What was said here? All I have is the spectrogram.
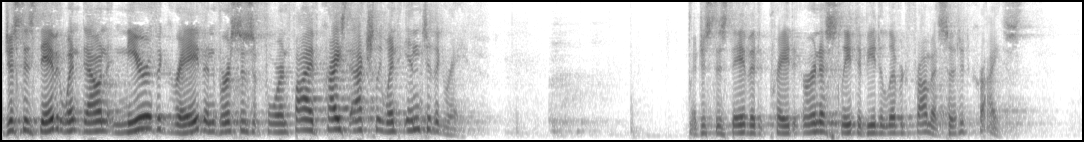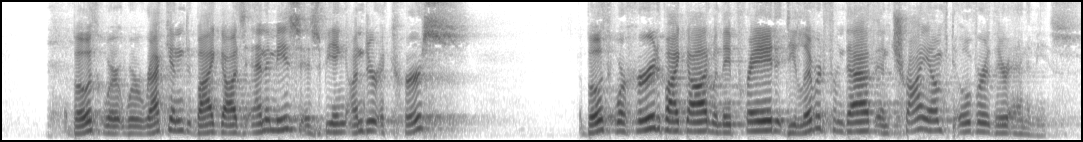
Just as David went down near the grave in verses 4 and 5, Christ actually went into the grave. Just as David prayed earnestly to be delivered from it, so did Christ. Both were, were reckoned by God's enemies as being under a curse. Both were heard by God when they prayed, delivered from death, and triumphed over their enemies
